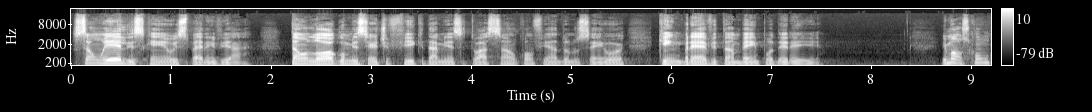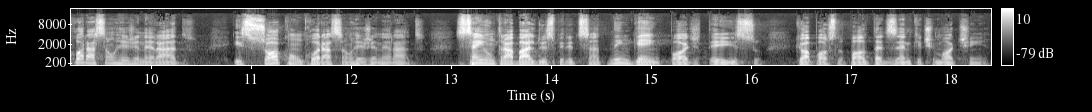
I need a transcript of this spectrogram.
São eles quem eu espero enviar. Então, logo me certifique da minha situação, confiando no Senhor, que em breve também poderei ir. Irmãos, com um coração regenerado, e só com um coração regenerado, sem um trabalho do Espírito Santo, ninguém pode ter isso que o apóstolo Paulo está dizendo que Timóteo tinha.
